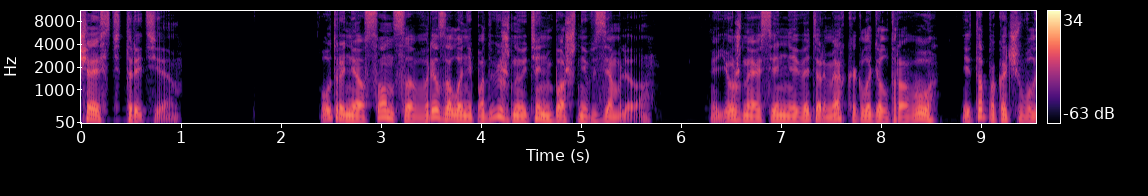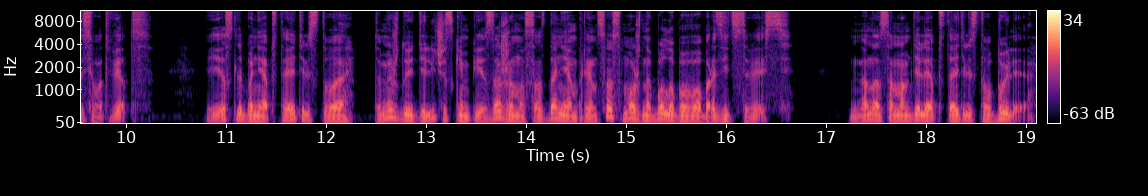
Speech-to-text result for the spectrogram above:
Часть третья. Утреннее солнце врезало неподвижную тень башни в землю. Южный осенний ветер мягко гладил траву, и та покачивалась в ответ. Если бы не обстоятельства, то между идиллическим пейзажем и созданием принцесс можно было бы вообразить связь. Но на самом деле обстоятельства были.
